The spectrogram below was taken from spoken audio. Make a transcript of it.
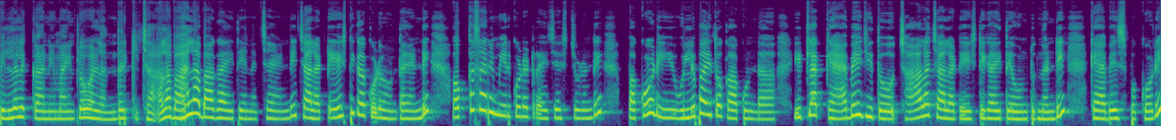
పిల్లలకి కానీ మా ఇంట్లో వాళ్ళందరికీ చాలా బాగా బాగా అయితే నచ్చాయండి. చాలా టేస్టీగా కూడా ఉంటాయండి. ఒక్కసారి మీరు కూడా ట్రై చేసి చూడండి. పకోడీ ఉల్లిపాయతో కాకుండా ఇట్లా క్యాబేజీతో చాలా చాలా చాలా టేస్టీగా అయితే ఉంటుందండి. క్యాబేజ్ పకోడీ.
